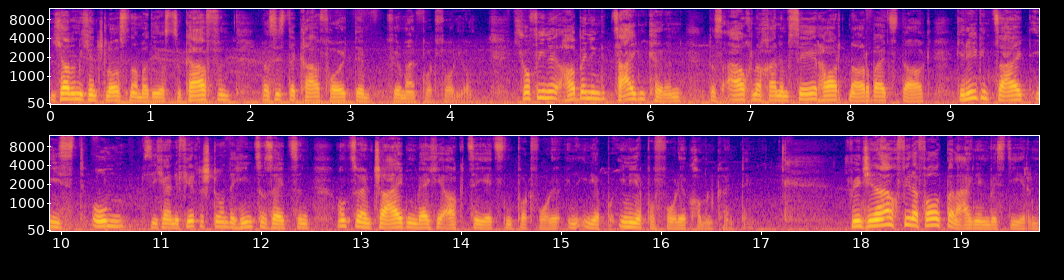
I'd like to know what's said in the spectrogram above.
Ich habe mich entschlossen, Amadeus zu kaufen. Das ist der Kauf heute für mein Portfolio. Ich hoffe, ich habe Ihnen zeigen können, dass auch nach einem sehr harten Arbeitstag genügend Zeit ist, um sich eine Viertelstunde hinzusetzen und zu entscheiden, welche Aktie jetzt in, Portfolio, in, in, ihr, in Ihr Portfolio kommen könnte. Ich wünsche Ihnen auch viel Erfolg beim eigenen Investieren.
